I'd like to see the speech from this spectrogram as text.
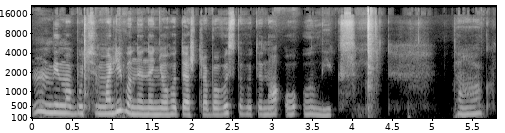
Він, мабуть, малі вони на нього теж треба виставити на OLX. Так.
